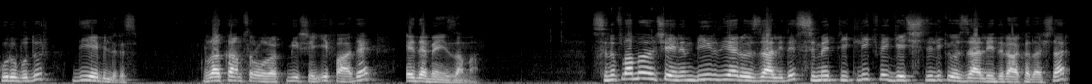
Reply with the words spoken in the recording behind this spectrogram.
grubudur diyebiliriz. Rakamsal olarak bir şey ifade edemeyiz ama. Sınıflama ölçeğinin bir diğer özelliği de simetriklik ve geçişlilik özelliğidir arkadaşlar.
